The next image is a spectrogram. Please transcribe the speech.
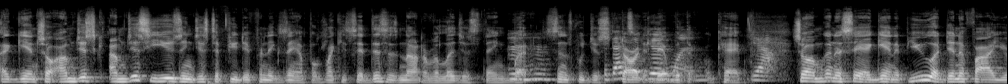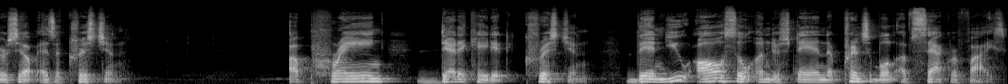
again, so I'm just I'm just using just a few different examples. Like you said, this is not a religious thing, but since we just Mm-hmm. But that's a started there with the okay, Yeah. So I'm going to say again, if you identify yourself as a Christian, a praying, dedicated Christian, then you also understand the principle of sacrifice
